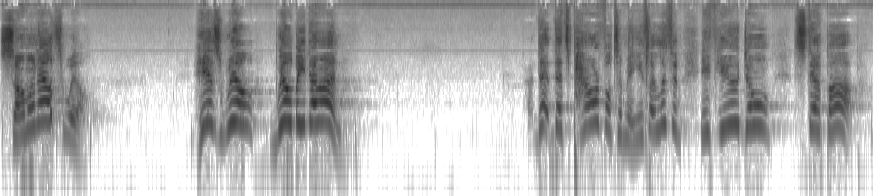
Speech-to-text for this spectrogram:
someone else will. His will will be done. That, that's powerful to me. He's like, listen, if you don't step up,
